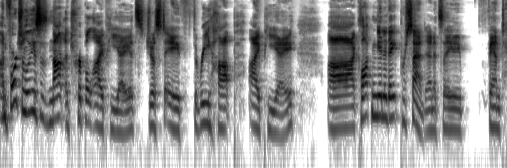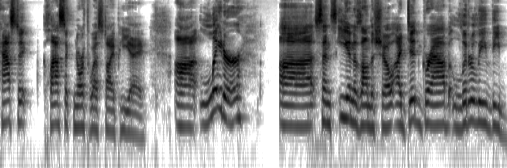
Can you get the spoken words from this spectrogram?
unfortunately, this is not a triple IPA. It's just a three hop IPA, uh, clocking in at 8%, and it's a fantastic classic Northwest IPA. Uh, later, uh, since Ian is on the show, I did grab literally the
